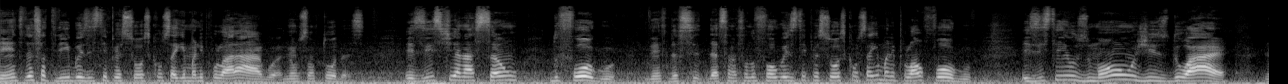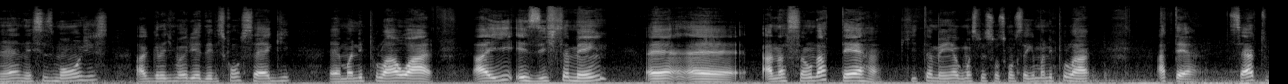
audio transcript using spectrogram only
Dentro dessa tribo existem pessoas que conseguem manipular a água, não são todas. Existe a nação do fogo. Dentro desse, dessa nação do fogo existem pessoas que conseguem manipular o fogo. Existem os monges do ar. Né? Nesses monges, a grande maioria deles consegue é, manipular o ar. Aí existe também é, é, a nação da terra, que também algumas pessoas conseguem manipular a terra, certo?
